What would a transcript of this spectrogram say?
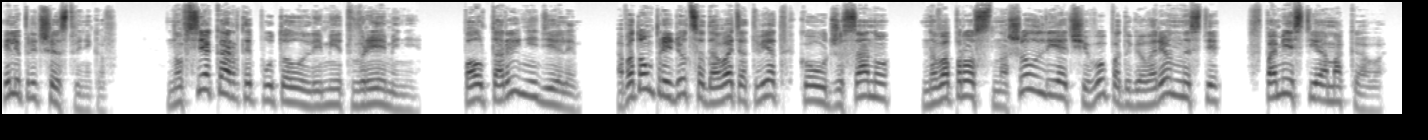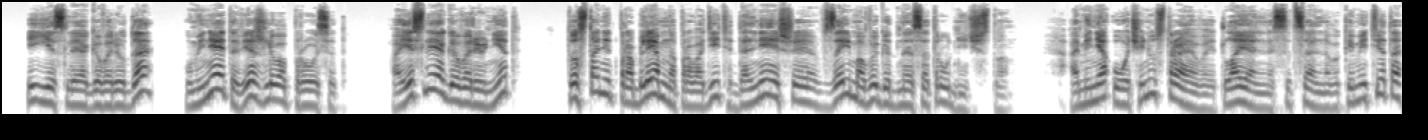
или предшественников. Но все карты путал лимит времени. Полторы недели. А потом придется давать ответ Коуджи-сану на вопрос, нашел ли я чего по договоренности в поместье Амакава. И если я говорю «да», у меня это вежливо просят. А если я говорю «нет», то станет проблемно проводить дальнейшее взаимовыгодное сотрудничество. А меня очень устраивает лояльность социального комитета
